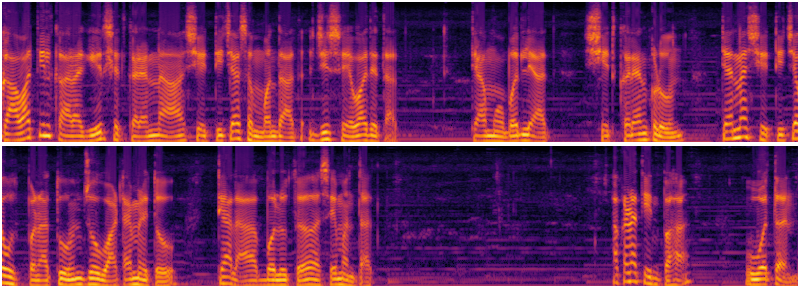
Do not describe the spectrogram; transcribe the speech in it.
गावातील कारागीर शेतकऱ्यांना शेतीच्या संबंधात जी सेवा देतात त्या मोबदल्यात शेतकऱ्यांकडून त्यांना शेतीच्या उत्पन्नातून जो वाटा मिळतो त्याला बलुत असे म्हणतात. आकडा तीन पहा. वतन.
